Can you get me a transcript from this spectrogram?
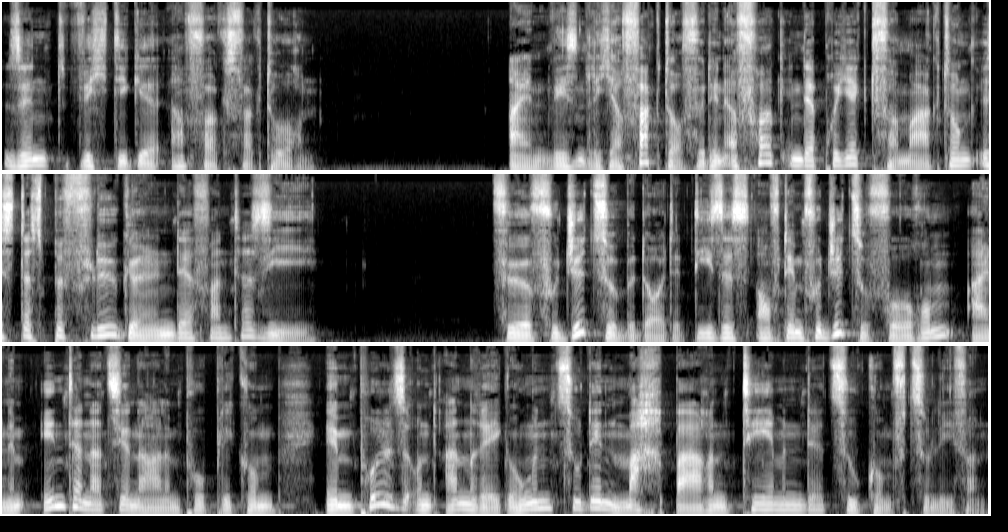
sind wichtige Erfolgsfaktoren. Ein wesentlicher Faktor für den Erfolg in der Projektvermarktung ist das Beflügeln der Fantasie. Für Fujitsu bedeutet dieses auf dem Fujitsu Forum einem internationalen Publikum Impulse und Anregungen zu den machbaren Themen der Zukunft zu liefern.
